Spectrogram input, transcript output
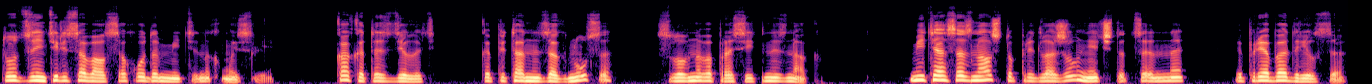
Тот заинтересовался ходом Митиных мыслей. Как это сделать? Капитан изогнулся, словно вопросительный знак. Митя осознал, что предложил нечто ценное, и приободрился.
